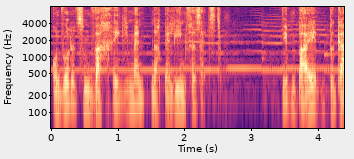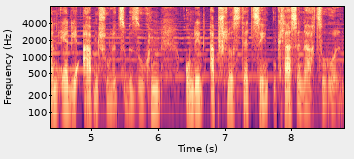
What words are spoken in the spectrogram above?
und wurde zum Wachregiment nach Berlin versetzt. Nebenbei begann er die Abendschule zu besuchen, um den Abschluss der 10. Klasse nachzuholen.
